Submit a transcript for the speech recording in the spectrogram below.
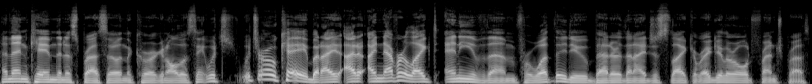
And then came the Nespresso and the Keurig and all those things, which which are okay, but I, I, I never liked any of them for what they do better than I just like a regular old French press.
